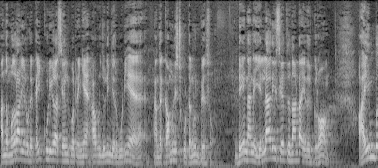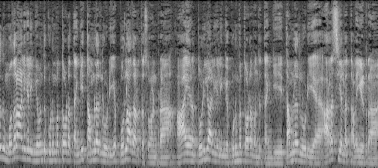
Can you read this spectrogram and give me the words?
அந்த முதலாளிகளோட கைக்கூலிகளாக செயல்படுறீங்க அப்படின்னு சொல்லி இங்கே அந்த கம்யூனிஸ்ட் கூட்டங்களும் பேசும். டே நாங்கள் எல்லாரையும் சேர்த்து தாண்டா எதிர்க்கிறோம். ஐம்பது முதலாளிகள் இங்கே வந்து குடும்பத்தோடு தங்கி தமிழர்களுடைய பொருளாதாரத்தை சுரண்டுறான். ஆயிரம் தொழிலாளிகள் இங்கே குடும்பத்தோடு வந்து தங்கி தமிழர்களுடைய அரசியலில் தலையிடுறான்.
